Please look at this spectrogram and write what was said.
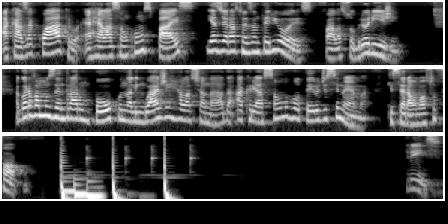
A casa 4 é a relação com os pais e as gerações anteriores, fala sobre origem. Agora vamos entrar um pouco na linguagem relacionada à criação do roteiro de cinema, que será o nosso foco. Três.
